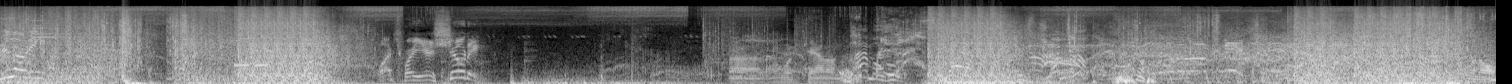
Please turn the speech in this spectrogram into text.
Reloading. Watch where you're shooting! Uh, I won't count on that. Ammo here! Going all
